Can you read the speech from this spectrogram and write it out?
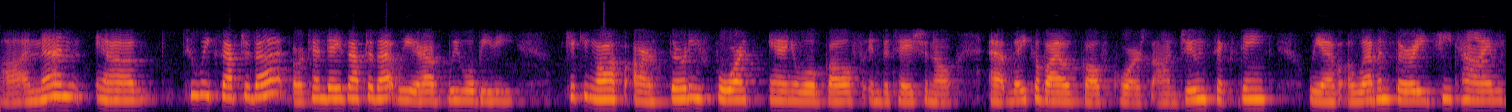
Uh, and then uh, two weeks after that, or 10 days after that, we have we will be kicking off our 34th annual golf invitational at Lake of Isles Golf Course on June 16th. We have 11:30 tee times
